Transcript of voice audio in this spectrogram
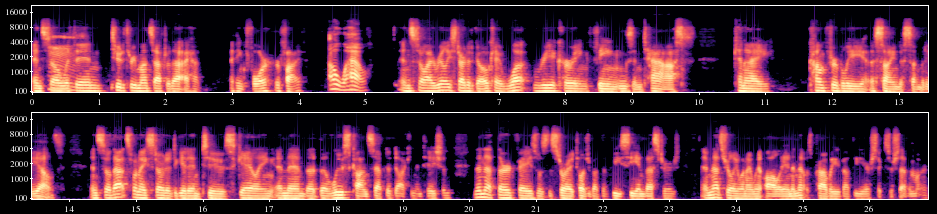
And so mm. within two to three months after that, I had, I think, four or five. Oh, wow. And so I really started to go, okay, what reoccurring things and tasks can I comfortably assign to somebody else? And so that's when I started to get into scaling and then the, the loose concept of documentation. And then that third phase was the story I told you about the VC investors. And that's really when I went all in. And that was probably about the year six or seven mark.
